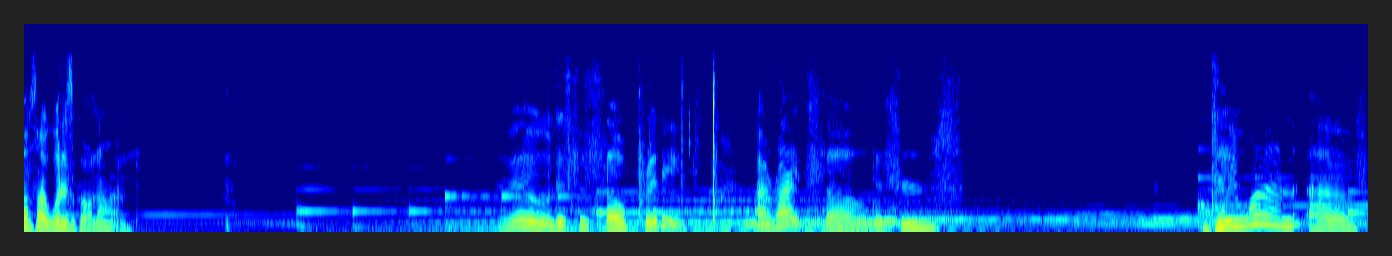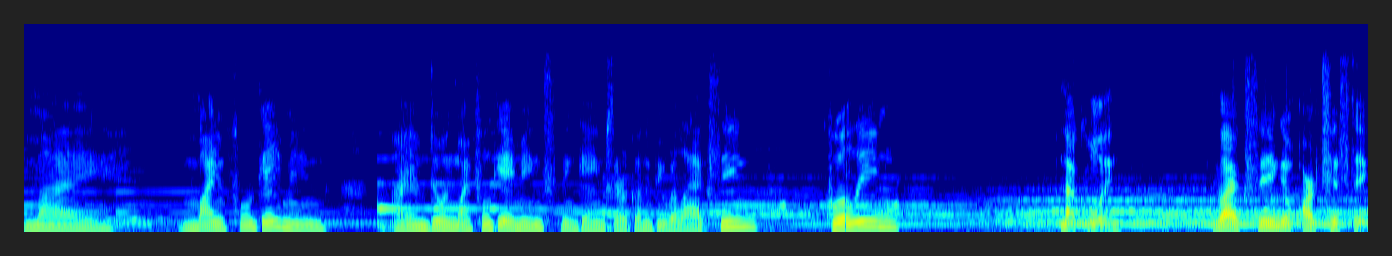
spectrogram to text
was like, what is going on? Ooh, this is so pretty. Alright, so this is day one of my mindful gaming. I am doing mindful gaming, the games that are going to be relaxing, cooling, not cooling, relaxing and artistic,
